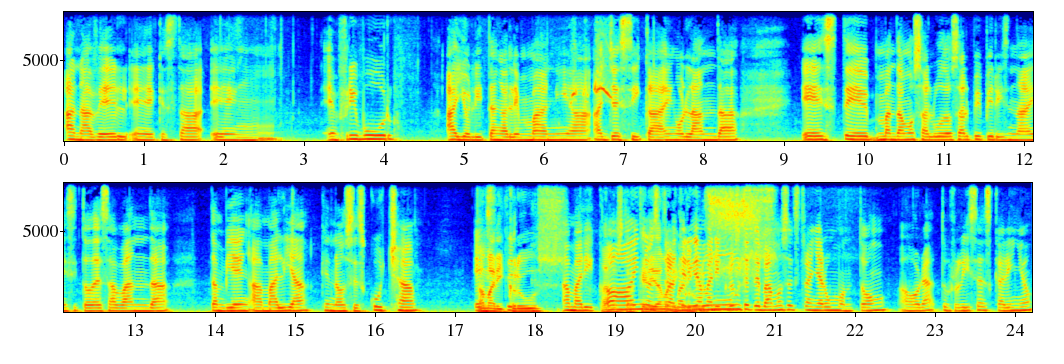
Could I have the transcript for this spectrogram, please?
a Anabel, eh, que está en, en Friburg, a Yolita en Alemania, a Jessica en Holanda, este, mandamos saludos al Pipiris Nice y toda esa banda, también a Amalia, que nos escucha. A Este, Maricruz. a Mari- A nuestra Ay, querida nuestra Maricruz. querida Maricruz, que te vamos a extrañar un montón ahora, tus risas, cariño.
